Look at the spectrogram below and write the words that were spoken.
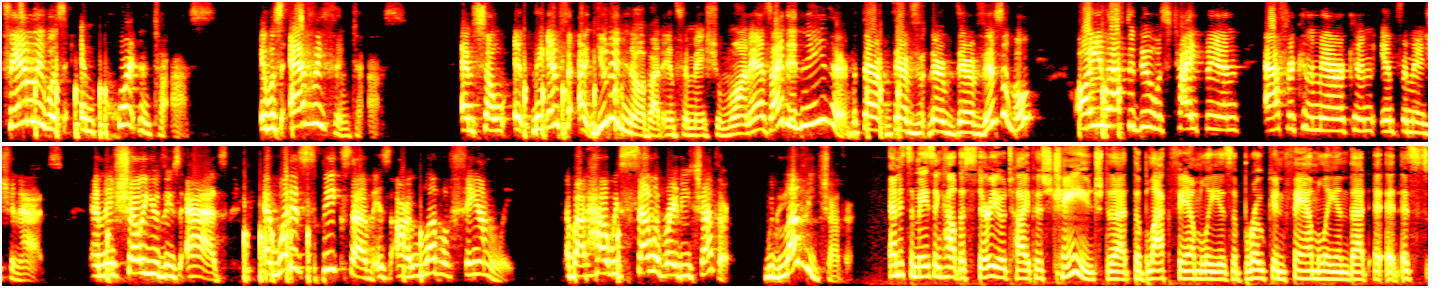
Family was important to us. It was everything to us. And so it, the inf- uh, you didn't know about information want ads. I didn't either, but they're they're they're they're visible. All you have to do is type in African American information ads, and they show you these ads. And what it speaks of is our love of family, about how we celebrate each other. We love each other. And it's amazing how the stereotype has changed that the black family is a broken family and that it's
